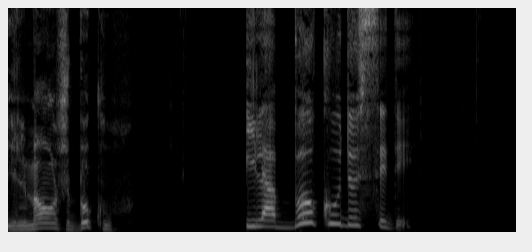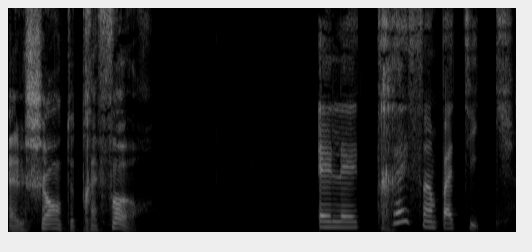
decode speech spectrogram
Il mange beaucoup. Il a beaucoup de CD. Elle chante très fort. Elle est très sympathique.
